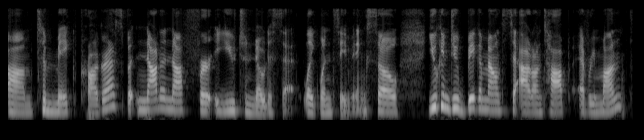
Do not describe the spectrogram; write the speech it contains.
um, to make progress, but not enough for you to notice it, like when saving. So you can do big amounts to add on top every month.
